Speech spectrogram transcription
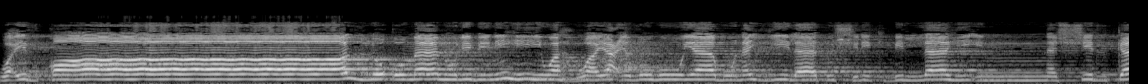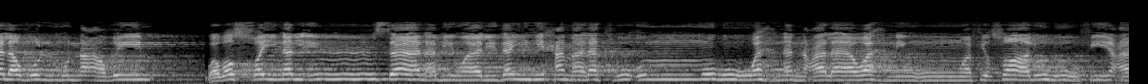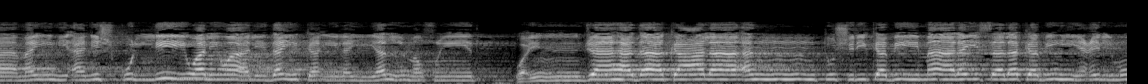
وإذ قال لقمان لابنه وهو يعظه يا بني لا تشرك بالله إن الشرك لظلم عظيم ووصينا الإنسان بوالديه حملته أمه وهنا على وهن وفصاله في عامين أن اشكر لي ولوالديك إلي المصير وإن جاهداك على أن تشرك بي ما ليس لك به علم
